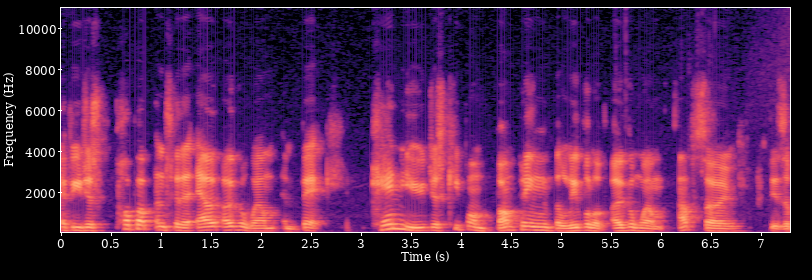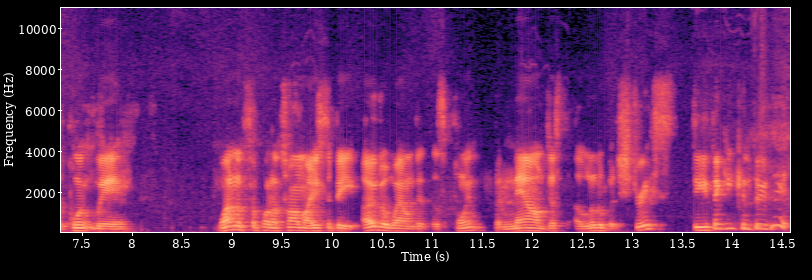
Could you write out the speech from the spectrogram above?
if you just pop up into the overwhelm and back, can you just keep on bumping the level of overwhelm up? So there's a point where once upon a time I used to be overwhelmed at this point, but now I'm just a little bit stressed. Do you think you can do that?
